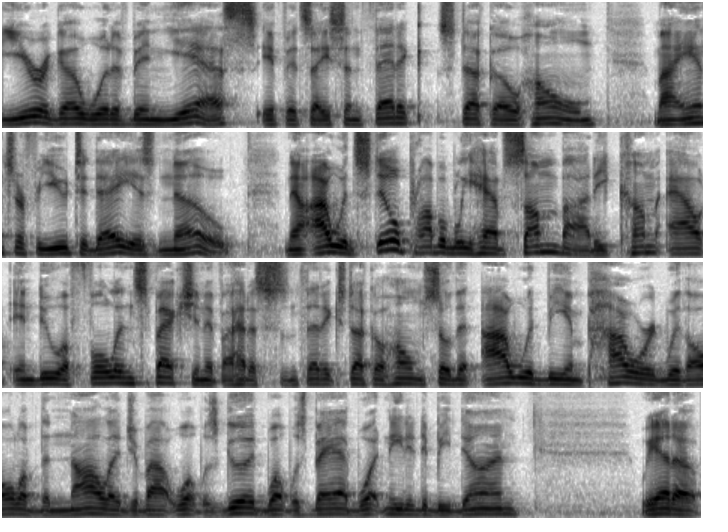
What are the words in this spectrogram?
year ago would have been yes if it's a synthetic stucco home. My answer for you today is no. Now, I would still probably have somebody come out and do a full inspection if I had a synthetic stucco home so that I would be empowered with all of the knowledge about what was good, what was bad, what needed to be done. We had a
